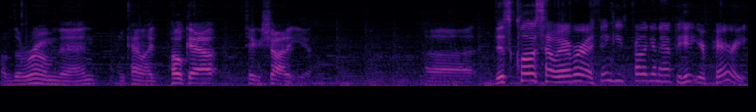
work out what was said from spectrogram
of the room then, and kind of like poke out, take a shot at you. Uh, this close, however, I think he's probably going to have to hit your parry.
